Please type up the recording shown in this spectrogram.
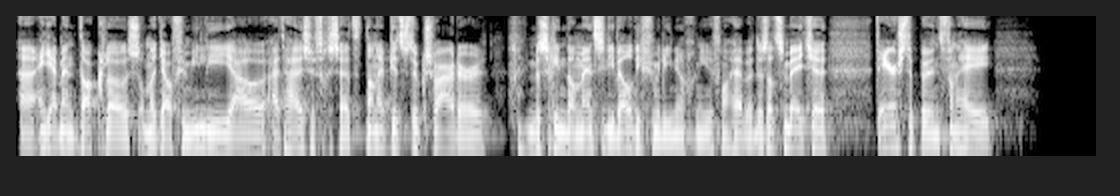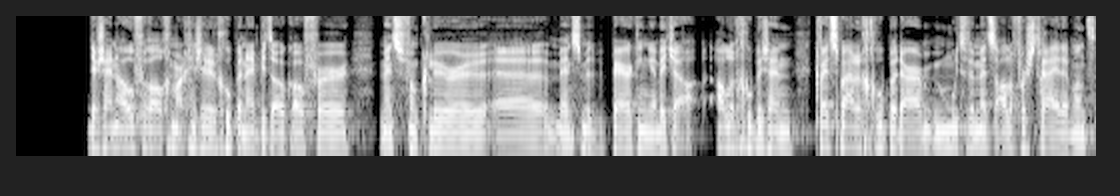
Eh, en jij bent dakloos omdat jouw familie jou uit huis heeft gezet, dan heb je het stuk zwaarder misschien dan mensen die wel die familie nog in ieder geval hebben. Dus dat is een beetje het eerste punt van hey, er zijn overal gemarginaliseerde groepen en dan heb je het ook over mensen van kleur, eh, mensen met beperkingen. Weet je, alle groepen zijn kwetsbare groepen, daar moeten we met z'n allen voor strijden, want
